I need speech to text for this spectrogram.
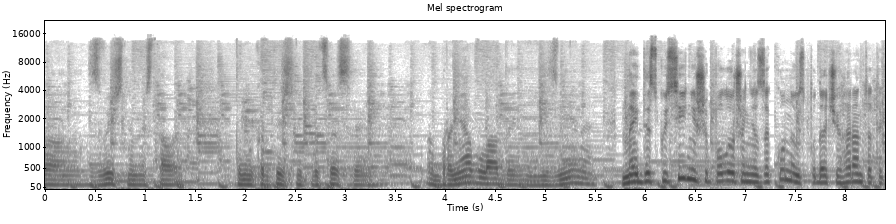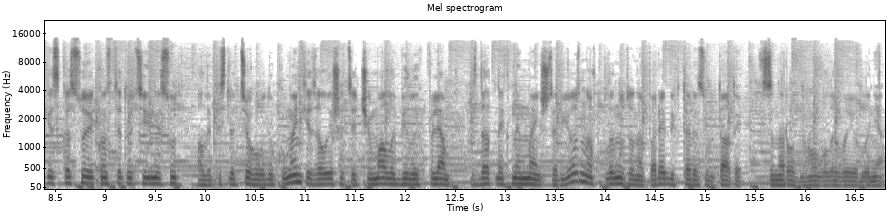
е, звичними стали демократичні процеси обрання влади, її зміни. Найдискусійніше положення закону із подачі гаранта таки скасує Конституційний суд, але після цього у документі залишиться чимало білих плям, здатних не менш серйозно вплинути на перебіг та результати всенародного волевиявлення.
